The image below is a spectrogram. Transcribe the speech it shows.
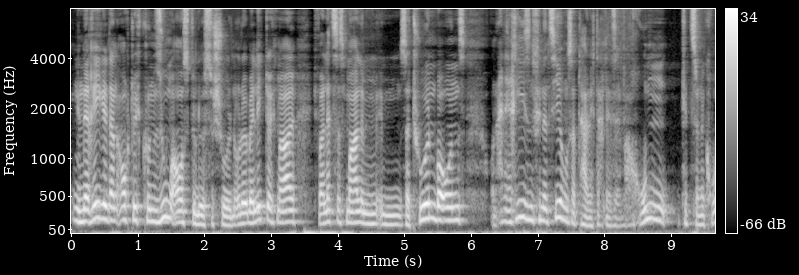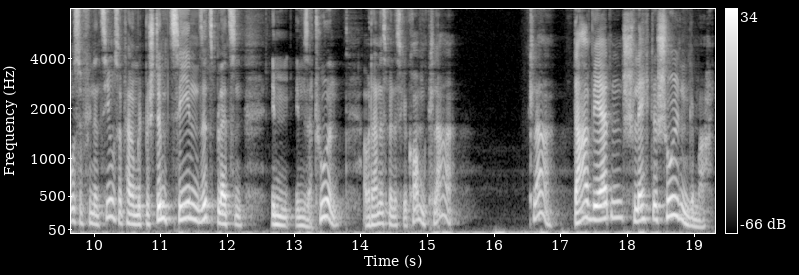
in der Regel dann auch durch Konsum ausgelöste Schulden. Oder überlegt euch mal, ich war letztes Mal im, im Saturn bei uns und eine riesen Finanzierungsabteilung. Ich dachte warum gibt es so eine große Finanzierungsabteilung mit bestimmt zehn Sitzplätzen im, im Saturn? Aber dann ist mir das gekommen, klar. Klar. Da werden schlechte Schulden gemacht.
